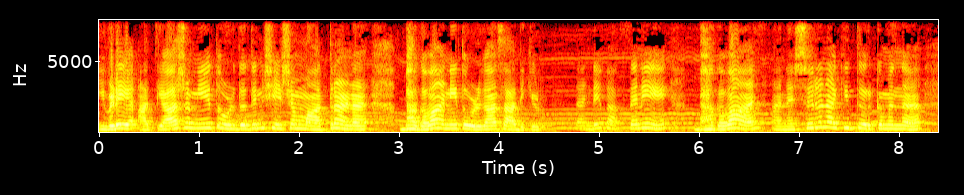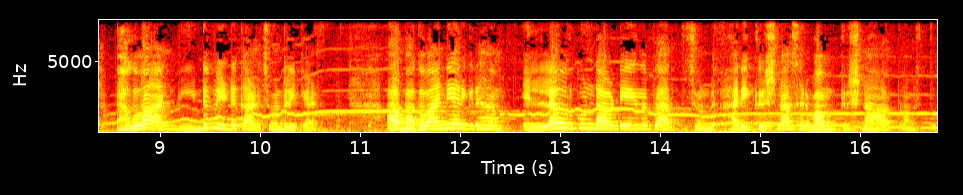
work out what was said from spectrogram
ഇവിടെ അത്യാശ്രമിയെ തൊഴുതതിന് ശേഷം മാത്രമാണ് ഭഗവാനെ തൊഴുകാൻ സാധിക്കുള്ളൂ തന്റെ ഭക്തനെ ഭഗവാൻ അനശ്വരനാക്കി തീർക്കുമെന്ന് ഭഗവാൻ വീണ്ടും വീണ്ടും കാണിച്ചുകൊണ്ടിരിക്കുകയാണ്. ആ ഭഗവാന്റെ അനുഗ്രഹം എല്ലാവർക്കും ഉണ്ടാവട്ടെ എന്ന് പ്രാർത്ഥിച്ചുകൊണ്ട് ഹരികൃഷ്ണ സർവം കൃഷ്ണ ആത്മസ്തു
